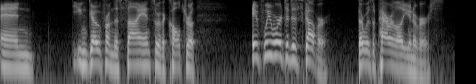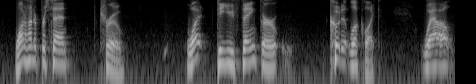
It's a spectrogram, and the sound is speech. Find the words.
And you can go from the science or the cultural. If we were to discover there was a parallel universe, 100% true, what do you think or could it look like? Well,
